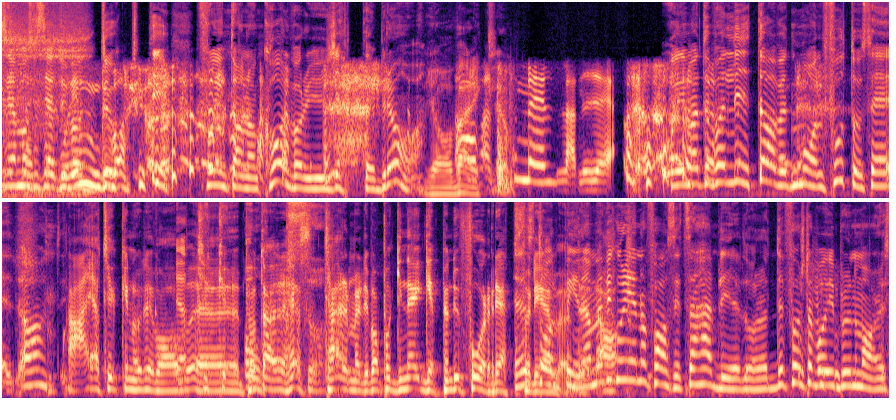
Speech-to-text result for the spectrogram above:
Alltså jag måste säga att du var duktig. Får inte ha någon koll var du ju jättebra. Ja, Ja, verkligen. vad snälla ni är. Och i och med att det var lite av ett målfoto så ja, Ja, jag tycker nog det var, Jag tycker eh, pratar också. hästtermer, det var på gnägget men du får rätt för det. stolpe in. Ja, men vi går igenom facit. Så här blir det då. då. Det första var ju Bruno Mars.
